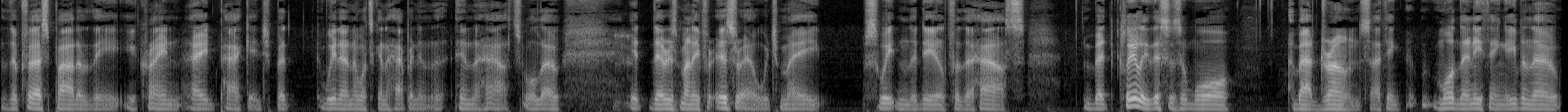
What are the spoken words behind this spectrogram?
the first part of the Ukraine aid package, but we don't know what's going to happen in the in the House. Although mm-hmm. it, there is money for Israel, which may sweeten the deal for the House, but clearly this is a war about drones. I think more than anything, even though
